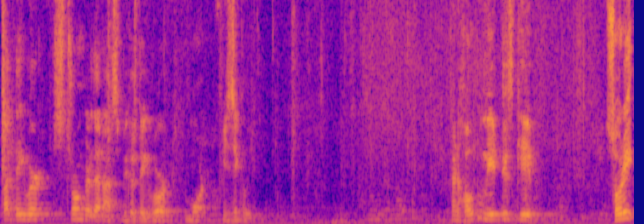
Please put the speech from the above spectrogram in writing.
But they were stronger than us because they worked more physically. And how to make this cave? Sorry,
